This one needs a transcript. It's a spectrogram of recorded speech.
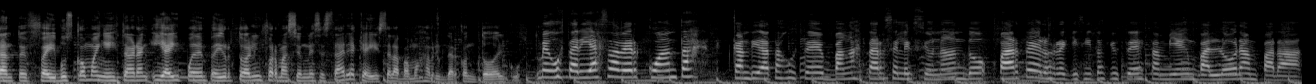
tanto en Facebook como en Instagram y ahí pueden pedir toda la información necesaria que ahí se la vamos a brindar con todo el gusto. Me gustaría saber cuántas candidatas ustedes van a estar seleccionando, parte de los requisitos que ustedes también valoran para,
